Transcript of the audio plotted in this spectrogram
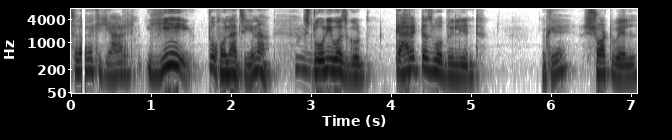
ऐसा लगा कि यार ये तो होना चाहिए ना। स्टोरी वॉज़ गुड कैरेक्टर्स वो ब्रिलियंट ओके शॉर्ट वेल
